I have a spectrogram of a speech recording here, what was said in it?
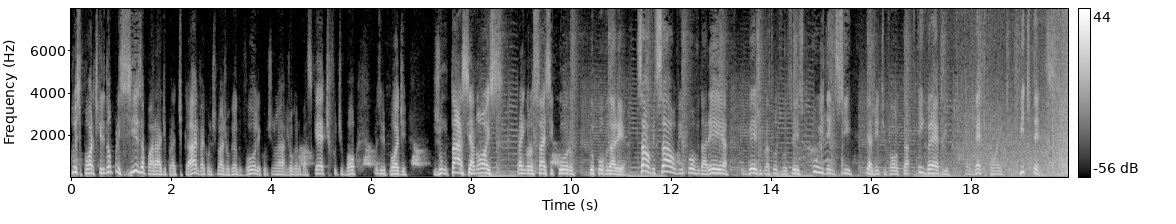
do esporte, que ele não precisa parar de praticar, ele vai continuar jogando vôlei, continuar jogando basquete, futebol, mas ele pode juntar-se a nós para engrossar esse couro do povo da areia. Salve, salve, povo da areia! Um beijo para todos vocês, cuidem-se e a gente volta em breve com Match Beach Tennis.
